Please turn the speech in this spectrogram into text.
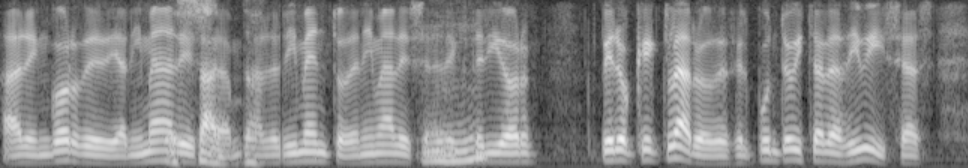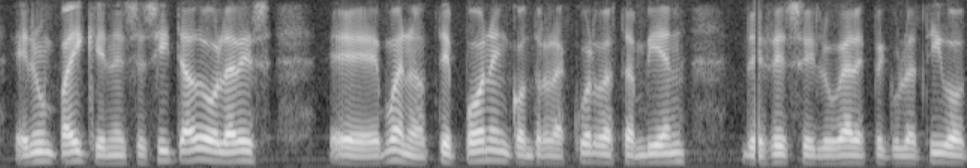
al engorde de animales, al alimento de animales en el exterior pero que claro, desde el punto de vista de las divisas, en un país que necesita dólares, eh, bueno, te ponen contra las cuerdas también desde ese lugar especulativo,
